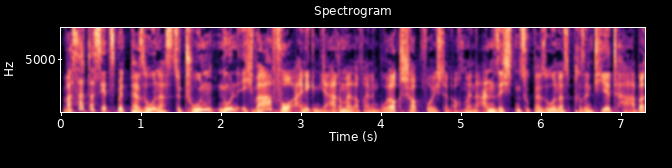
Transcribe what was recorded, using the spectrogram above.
Was hat das jetzt mit Personas zu tun? Nun, ich war vor einigen Jahren mal auf einem Workshop, wo ich dann auch meine Ansichten zu Personas präsentiert habe.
